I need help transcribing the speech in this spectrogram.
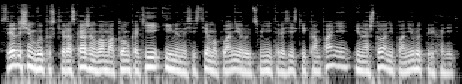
В следующем выпуске расскажем вам о том, какие именно системы планируют сменить российские компании и на что они планируют переходить.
